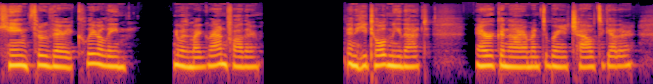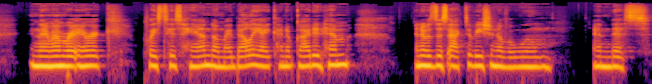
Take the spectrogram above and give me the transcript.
came through very clearly. It was my grandfather. And he told me that Eric and I are meant to bring a child together. And I remember Eric placed his hand on my belly. I kind of guided him. And it was this activation of a womb and this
